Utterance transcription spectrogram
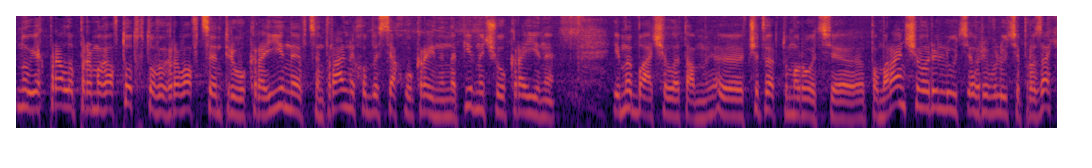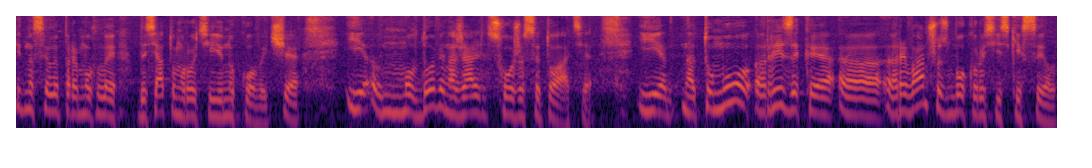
ну, як правило, перемагав тот, хто вигравав в центрі України, в центральних областях України, на півночі України. І ми бачили там е, в четвертому році помаранчева революція, прозахідні сили перемогли, в 10-му році Янукович. І в Молдові, на жаль, схожа ситуація. І е, тому ризики е, реваншу з боку російських сил,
